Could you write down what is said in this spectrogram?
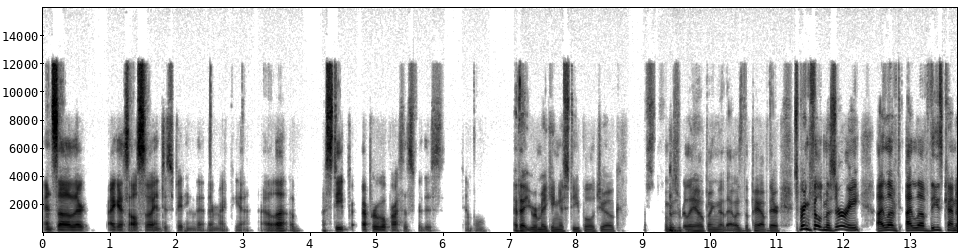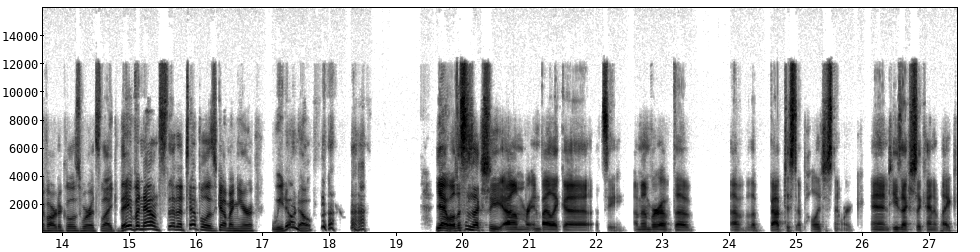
And so they're I guess also anticipating that there might be a a, a a steep approval process for this temple. I thought you were making a steeple joke. I was really hoping that that was the payoff there. Springfield, Missouri. I loved I love these kind of articles where it's like they've announced that a temple is coming here. We don't know. Yeah, well this is actually um written by like a let's see, a member of the of the Baptist Apologist Network. And he's actually kind of like,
